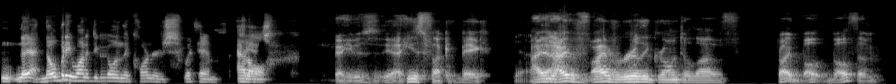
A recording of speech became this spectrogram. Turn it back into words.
Yeah, nobody wanted to go in the corners with him at Yeah. all. Yeah, he was. Yeah, he's fucking big. Yeah. I, Yeah. I've I've really grown to love probably both both of them.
